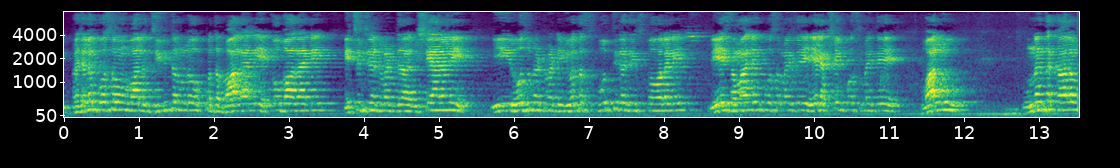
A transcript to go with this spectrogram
ఈ ప్రజల కోసం వాళ్ళ జీవితంలో కొంత భాగాన్ని ఎక్కువ భాగాన్ని హెచ్చరించినటువంటి విషయాలని ఈ రోజు ఉన్నటువంటి యువత స్ఫూర్తిగా తీసుకోవాలని ఏ సమాజం కోసమైతే ఏ లక్ష్యం కోసమైతే వాళ్ళు ఉన్నంత కాలం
